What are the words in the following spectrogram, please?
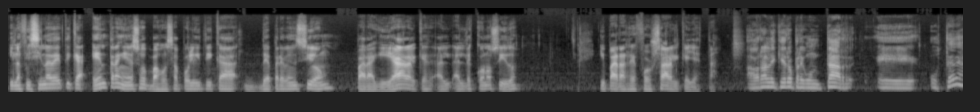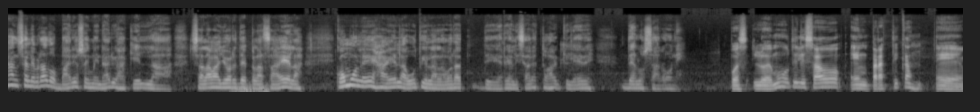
la oficina de ética entra en eso bajo esa política de prevención para guiar al, que, al, al desconocido y para reforzar al que ya está. Ahora le quiero preguntar, eh, ustedes han celebrado varios seminarios aquí en la Sala Mayor de Plaza Ela. ¿Cómo le es a ELA útil a la hora de realizar estos alquileres de los salones? Pues lo hemos utilizado en prácticas eh,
